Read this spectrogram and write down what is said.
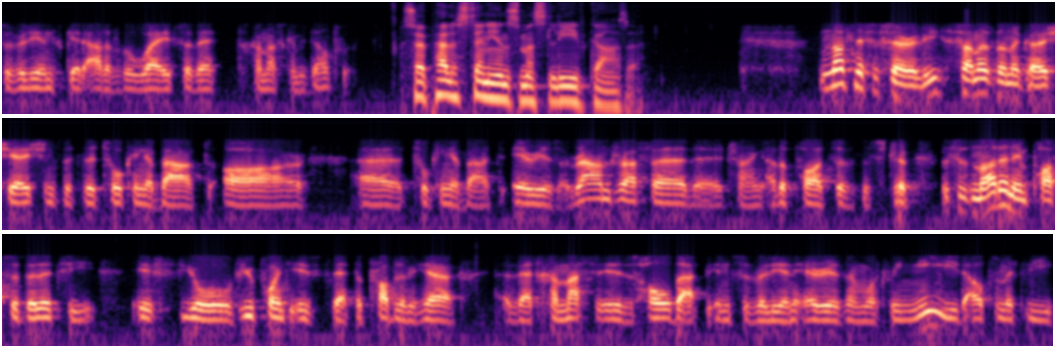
civilians get out of the way so that Hamas can be dealt with. So, Palestinians must leave Gaza? Not necessarily. Some of the negotiations that they're talking about are uh, talking about areas around Rafah, they're trying other parts of the strip. This is not an impossibility if your viewpoint is that the problem here that Hamas is holed up in civilian areas, and what we need ultimately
